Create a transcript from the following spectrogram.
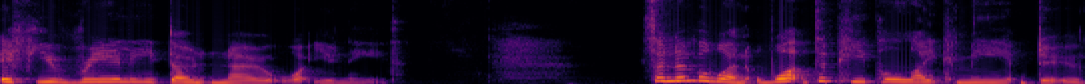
if you really don't know what you need. So, number one, what do people like me do?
